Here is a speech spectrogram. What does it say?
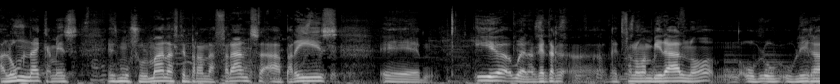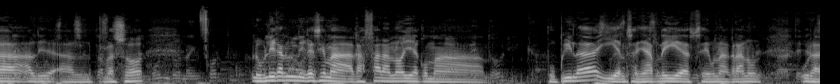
alumna, que més és musulmana, estem parlant de França, a París, eh, i eh, bueno, aquest, aquest fenomen viral no, ob- ob- obliga el, el professor l'obliguen, diguéssim, a agafar la noia com a pupila i ensenyar-li a ser una gran ora-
